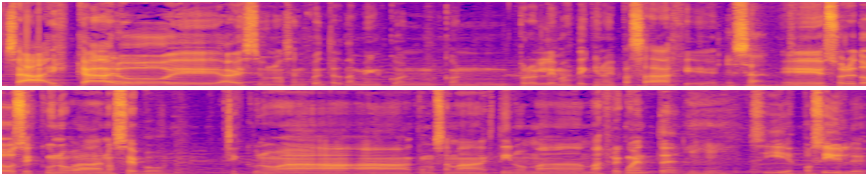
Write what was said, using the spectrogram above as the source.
o sea, es caro, eh, a veces uno se encuentra también con, con problemas de que no hay pasaje, Exacto. eh, sobre todo si es que uno va, no sé, po, si es que uno va a, a, ¿cómo se llama?, destinos más, más frecuentes, sí, es posible,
